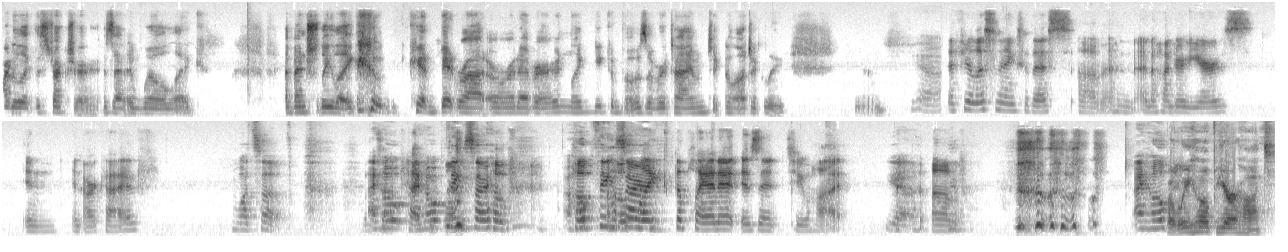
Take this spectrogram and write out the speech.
part of like the structure is that it will like eventually like get bit rot or whatever and like decompose over time technologically. You know. yeah. If you're listening to this um in, in 100 years in an archive. What's up? What's i hope i hope things are hope, I hope things hope, are like the planet isn't too hot. Yeah. Um I hope. But we hope you're hot.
